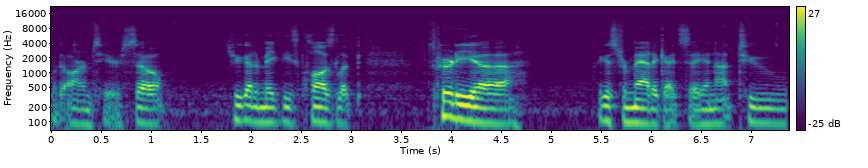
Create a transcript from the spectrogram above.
with the arms here. So you got to make these claws look pretty uh, I guess dramatic I'd say, and not too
